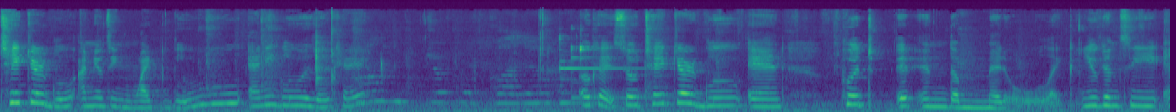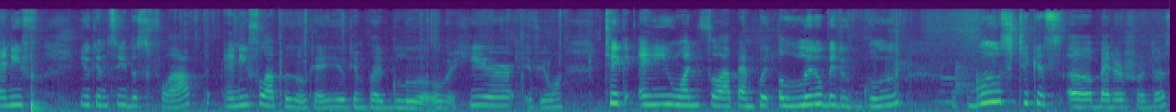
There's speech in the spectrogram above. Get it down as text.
take your glue. I'm using white glue. Any glue is okay. Okay so take your glue and put it in the middle. Like you can see any you can see this flap. Any flap is okay. You can put glue over here if you want. Take any one flap and put a little bit of glue. Glue stick is uh, better for this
